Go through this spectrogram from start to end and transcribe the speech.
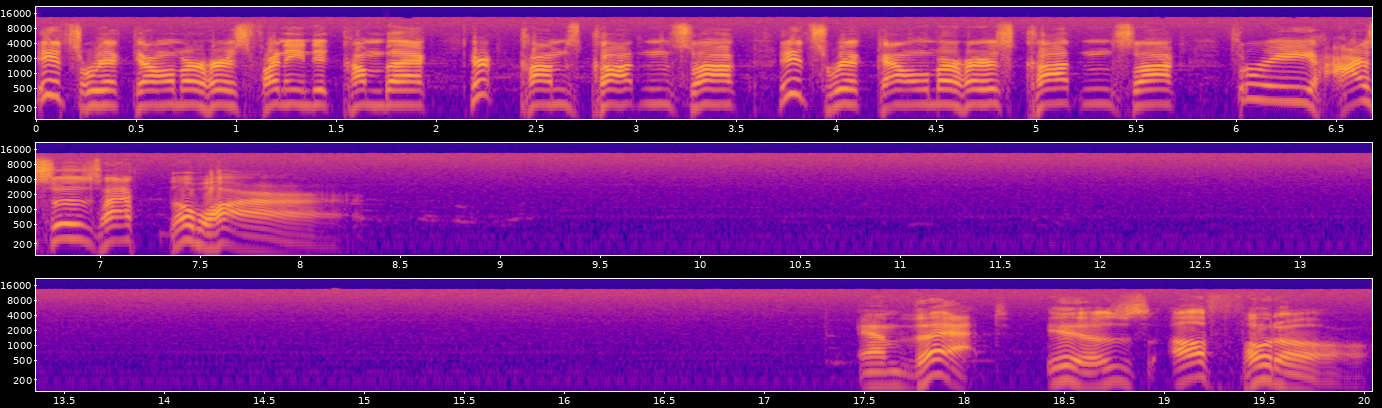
It's Rick Almahurst fighting to come back. Here comes Cotton Sock. It's Rick Almahurst, Cotton Sock. Three horses at the wire. And that is a photo.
